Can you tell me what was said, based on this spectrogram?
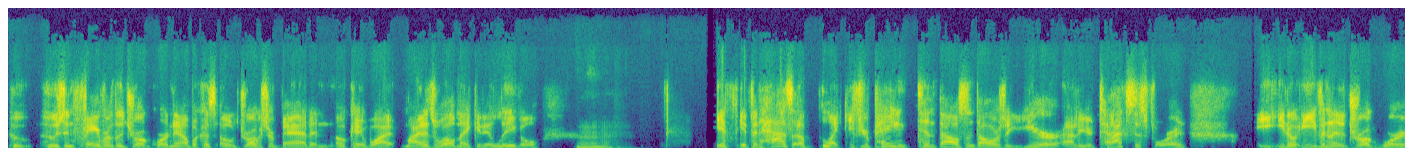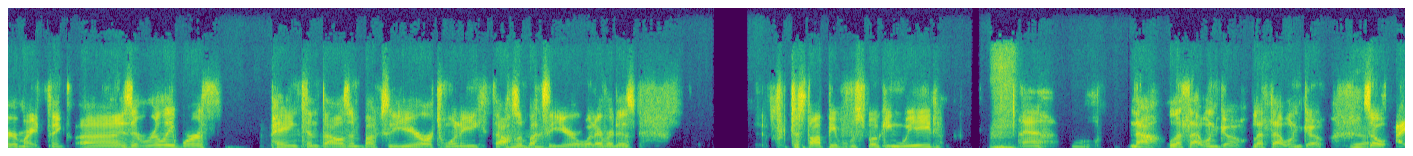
who who's in favor of the drug war now because oh drugs are bad and okay why might as well make it illegal mm-hmm. if if it has a like if you're paying $10,000 a year out of your taxes for it you know even a drug warrior might think uh, is it really worth paying 10,000 bucks a year or 20,000 mm-hmm. bucks a year or whatever it is to stop people from smoking weed. eh, no, let that one go. Let that one go. Yeah. So I,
